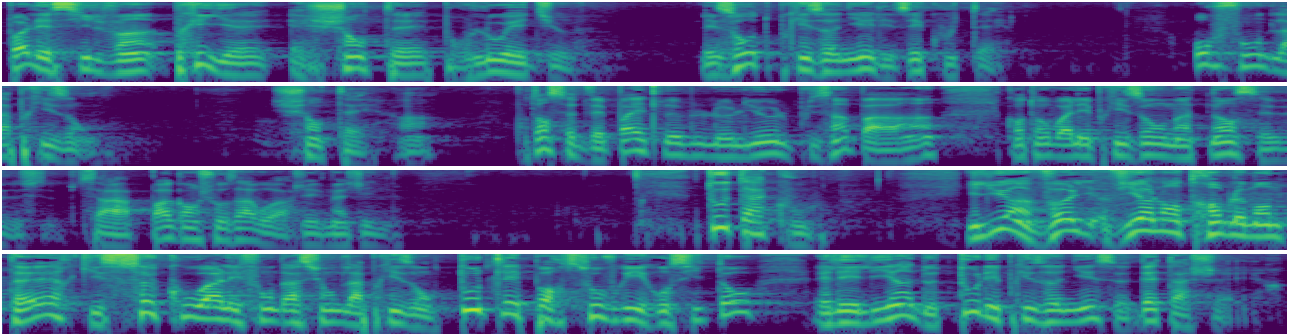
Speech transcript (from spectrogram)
Paul et Sylvain priaient et chantaient pour louer Dieu. Les autres prisonniers les écoutaient. Au fond de la prison, ils chantaient. Hein. Pourtant, ça ne devait pas être le, lieu le plus sympa. Quand on voit les prisons maintenant, ça n'a pas grand-chose à voir, j'imagine. Tout à coup, il y eut un violent tremblement de terre qui secoua les fondations de la prison. Toutes les portes s'ouvrirent aussitôt et les liens de tous les prisonniers se détachèrent.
